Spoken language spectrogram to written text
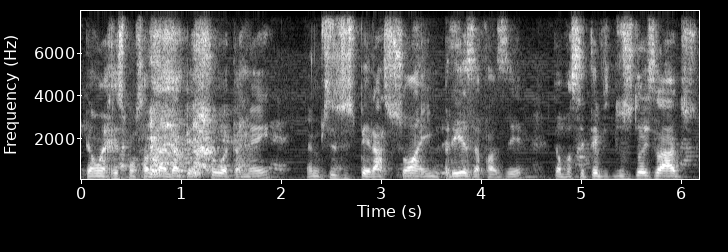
Então é responsabilidade da pessoa também. Eu não preciso esperar só a empresa fazer. Então você teve dos dois lados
